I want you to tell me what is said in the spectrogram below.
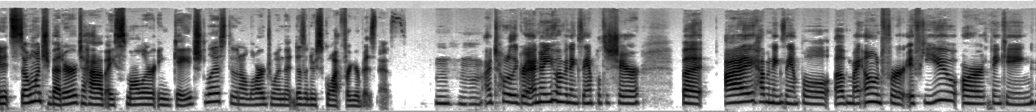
And it's so much better to have a smaller engaged list than a large one that doesn't do squat for your business. Mm-hmm. I totally agree. I know you have an example to share, but I have an example of my own for if you are thinking,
